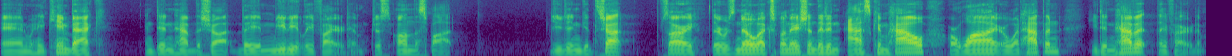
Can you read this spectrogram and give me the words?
And when he came back and didn't have the shot, they immediately fired him just on the spot. You didn't get the shot. Sorry. There was no explanation. They didn't ask him how or why or what happened. He didn't have it. They fired him.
